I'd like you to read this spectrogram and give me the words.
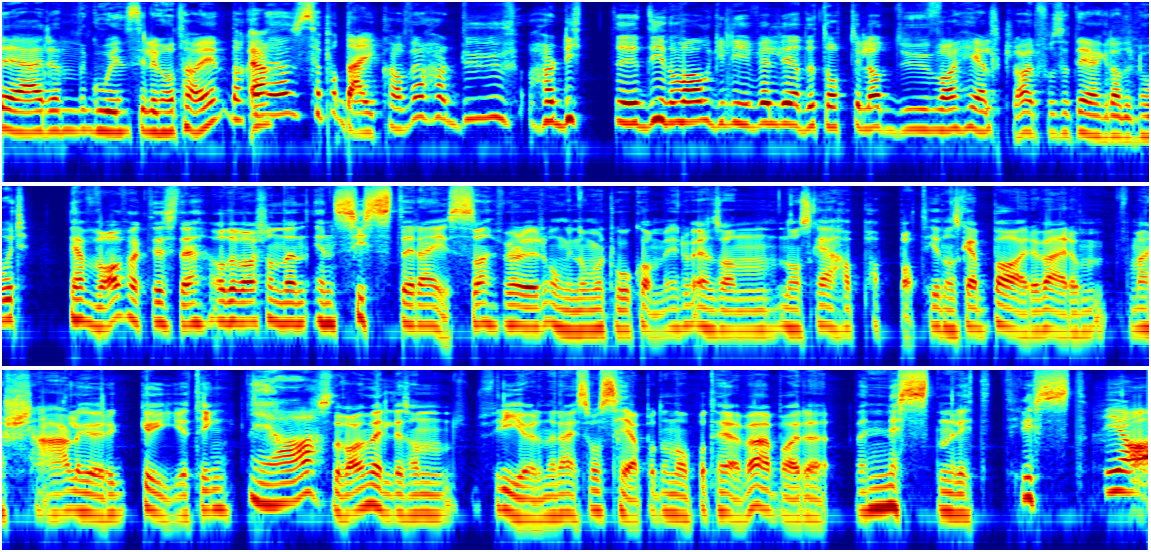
det er en god innstilling å ta inn. Da kan Ja. jeg se på deg, Kaveh. Har, du, har ditt, eh, dine valg i livet ledet opp til at du var helt klar for 71 grader nord? Jeg var faktisk det, og det var sånn en, en siste reise før unge nummer to kommer. En sånn, nå skal jeg ha pappatid, nå skal jeg bare være for meg sjæl og gjøre gøye ting. Ja. Så det var en veldig sånn frigjørende reise. Å se på det nå på TV er bare Det er nesten litt trist. Ja.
